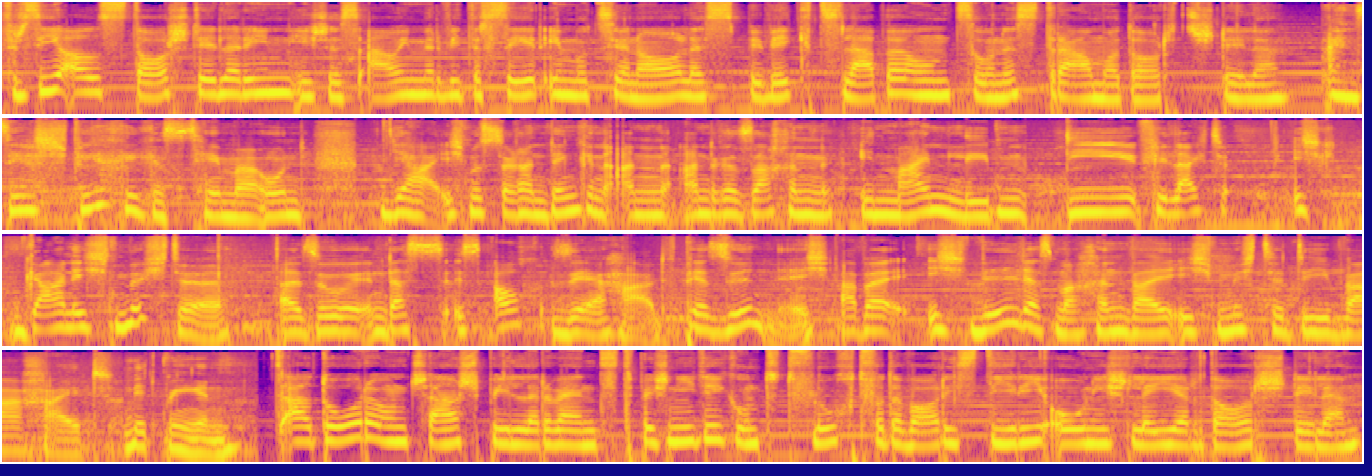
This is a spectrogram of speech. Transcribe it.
Für sie als Darstellerin ist es auch immer wieder sehr emotional, ein bewegtes Leben und so ein Trauma darzustellen. Ein sehr schwieriges Thema und ja, ich muss daran denken an andere Sachen in meinem Leben, die vielleicht ich gar nicht möchte. Also das ist auch sehr hart, persönlich. Aber ich will das machen, weil ich möchte die Wahrheit mitbringen. Die Autoren und Schauspieler wollen die Beschneidung und die Flucht von der Varis Diri ohne Schleier darstellen.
